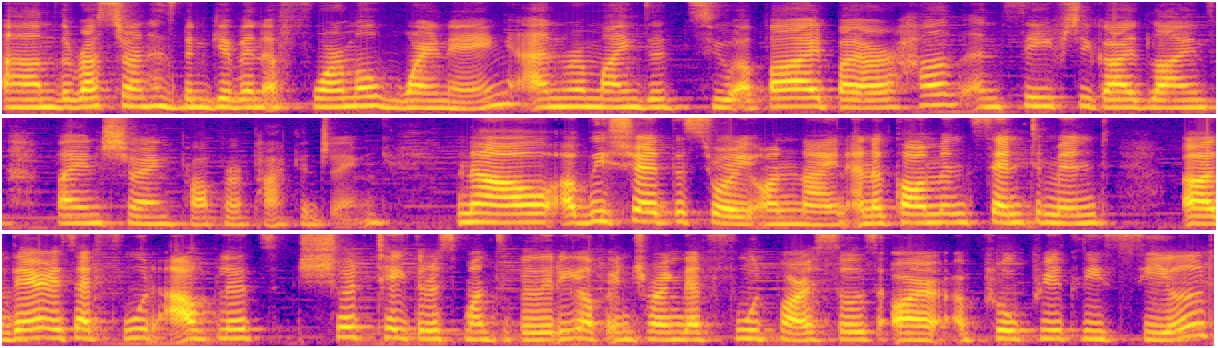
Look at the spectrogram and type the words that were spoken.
Um, the restaurant has been given a formal warning and reminded to abide by our health and safety guidelines by ensuring proper packaging. Now, uh, we shared the story online, and a common sentiment uh, there is that food outlets should take the responsibility of ensuring that food parcels are appropriately sealed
